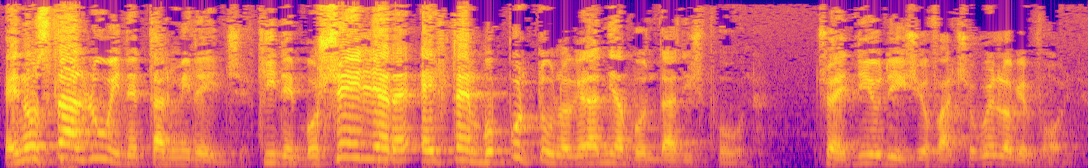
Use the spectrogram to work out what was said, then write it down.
E non sta a lui dettarmi legge, chi devo scegliere è il tempo opportuno che la mia bontà dispone. Cioè Dio dice io faccio quello che voglio,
